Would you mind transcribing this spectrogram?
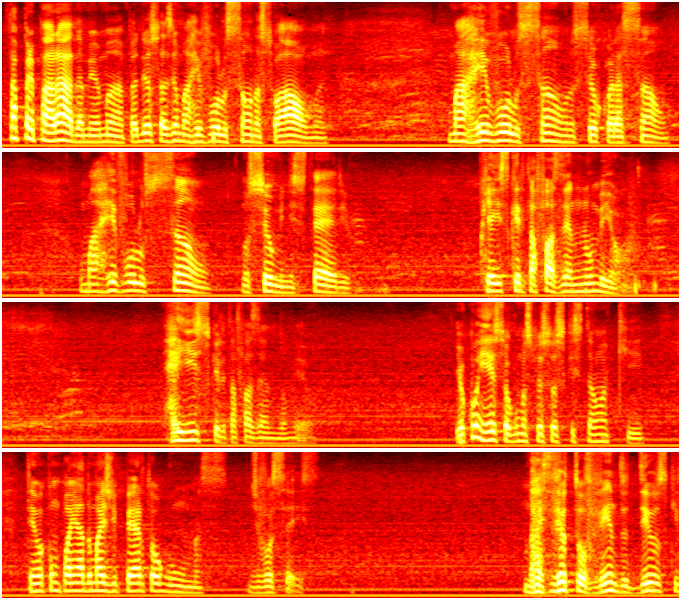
Está preparada, minha irmã, para Deus fazer uma revolução na sua alma? Uma revolução no seu coração? Uma revolução no seu ministério? Porque é isso que Ele está fazendo no meu. É isso que Ele está fazendo no meu. Eu conheço algumas pessoas que estão aqui. Tenho acompanhado mais de perto algumas de vocês. Mas eu estou vendo Deus que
